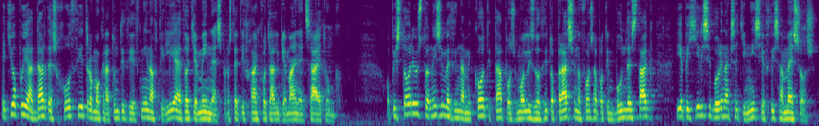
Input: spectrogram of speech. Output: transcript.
εκεί όπου οι αντάρτες Χούθη τρομοκρατούν τη διεθνή ναυτιλία εδώ και μήνες, προσθέτει η Frankfurt Allgemeine Zeitung. Ο Πιστόριου τονίζει με δυναμικότητα πως μόλις δοθεί το πράσινο φως από την Bundestag, η επιχείρηση μπορεί να ξεκινήσει ευθύς αμέσως.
